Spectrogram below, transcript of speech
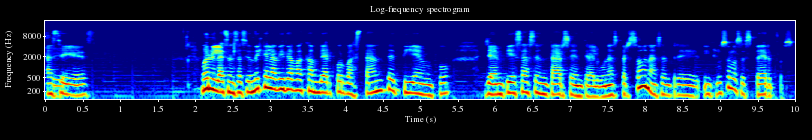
Así, es. Bueno, y la sensación de que la vida va a cambiar por bastante tiempo ya empieza a sentarse entre algunas personas, entre incluso los expertos.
